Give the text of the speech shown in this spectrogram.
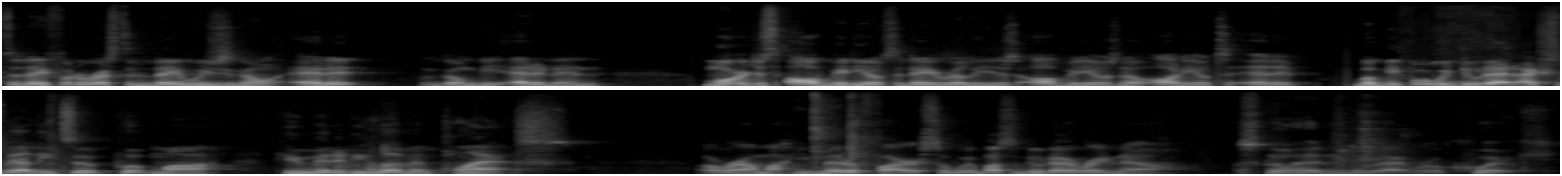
Today, for the rest of the day, we're just gonna edit gonna be editing more just all video today, really, just all videos, no audio to edit. But before we do that, actually, I need to put my humidity loving plants around my humidifier. So we're about to do that right now. Let's go ahead and do that real quick.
